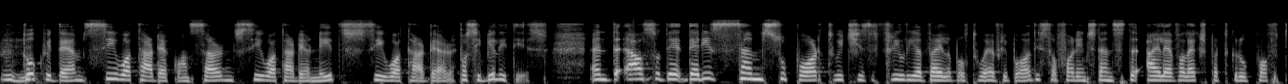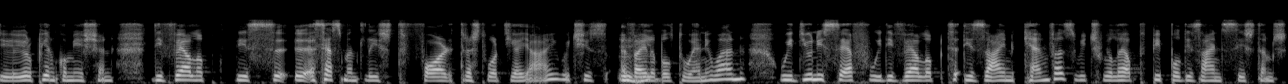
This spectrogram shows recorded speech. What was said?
Mm-hmm. Talk with them, see what are their concerns, see what are their needs, see what are their possibilities. And also there, there is some support which is freely available to everybody. So for instance, the high level expert group of the European Commission developed this uh, assessment list for trustworthy AI, which is mm-hmm. available to anyone. With UNICEF, we developed Design Canvas, which will help people design systems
